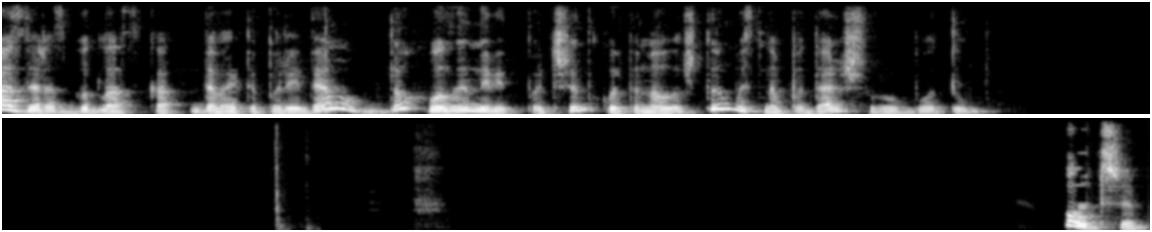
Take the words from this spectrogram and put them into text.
А зараз, будь ласка, давайте перейдемо до хвилини відпочинку та налаштуємось на подальшу роботу. Отже,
